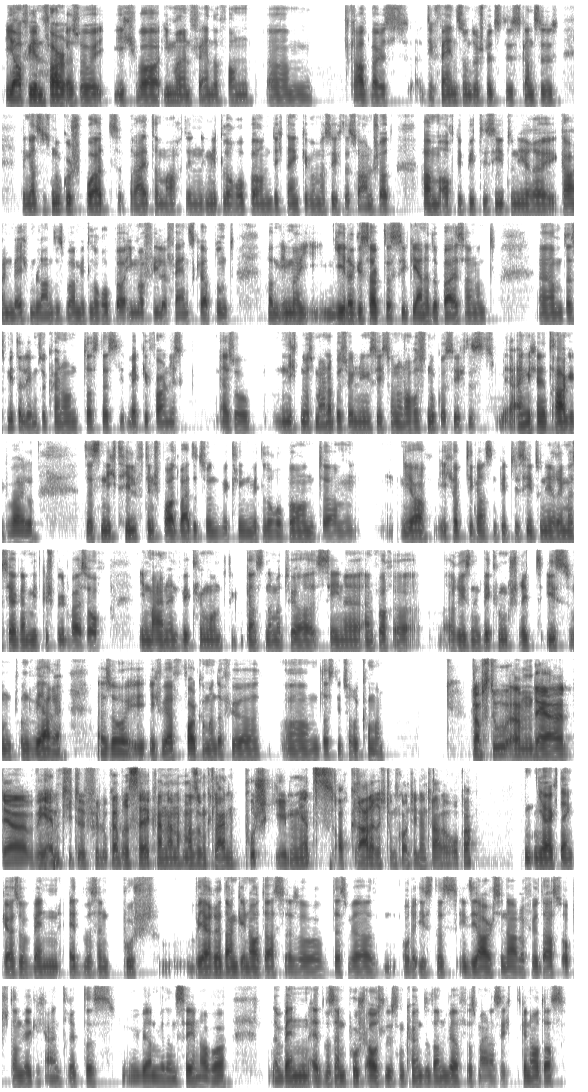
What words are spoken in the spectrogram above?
Ja, auf jeden Fall. Also ich war immer ein Fan davon, ähm, gerade weil es die Fans unterstützt, das ganze den ganzen Snookersport breiter macht in, Mitteleuropa. Und ich denke, wenn man sich das so anschaut, haben auch die PTC-Turniere, egal in welchem Land es war, Mitteleuropa, immer viele Fans gehabt und haben immer jeder gesagt, dass sie gerne dabei sind und ähm, das miterleben zu können. Und dass das weggefallen ist, also nicht nur aus meiner persönlichen Sicht, sondern auch aus Snooker-Sicht, ist eigentlich eine Tragik, weil das nicht hilft, den Sport weiterzuentwickeln in Mitteleuropa. Und ähm, ja, ich habe die ganzen PTC-Turniere immer sehr gern mitgespielt, weil es auch in meiner Entwicklung und ganzen Amateurszene einfach äh, ein riesen Entwicklungsschritt ist und, und wäre. Also ich, ich wäre vollkommen dafür, ähm, dass die zurückkommen. Glaubst du, ähm, der, der WM-Titel für Luca Brissell kann da nochmal so einen kleinen Push geben jetzt, auch gerade Richtung Kontinentaleuropa? Ja, ich denke, also wenn etwas ein Push wäre, dann genau das. Also das wäre oder ist das Idealszenario für das. Ob es dann wirklich eintritt, das werden wir dann sehen. Aber wenn etwas einen Push auslösen könnte, dann wäre aus meiner Sicht genau das.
